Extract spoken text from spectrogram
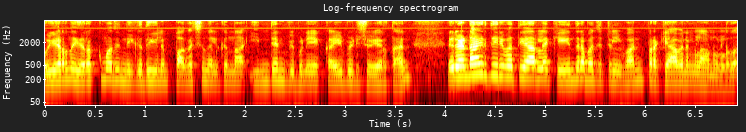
ഉയർന്ന ഇറക്കുമതി നികുതിയിലും പകച്ചു നിൽക്കുന്ന ഇന്ത്യൻ വിപണിയെ കൈപിടിച്ചുയർത്താൻ രണ്ടായിരത്തി ഇരുപത്തിയാറിലെ കേന്ദ്ര ബജറ്റിൽ വൻ പ്രഖ്യാപനങ്ങളാണുള്ളത്.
